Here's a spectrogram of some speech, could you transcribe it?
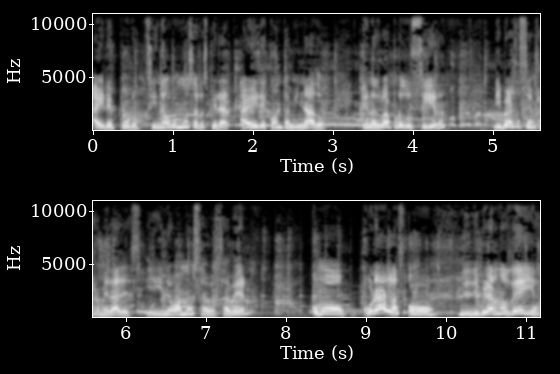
aire puro, sino vamos a respirar aire contaminado, que nos va a producir diversas enfermedades y no vamos a saber cómo curarlas o librarnos de ellas.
